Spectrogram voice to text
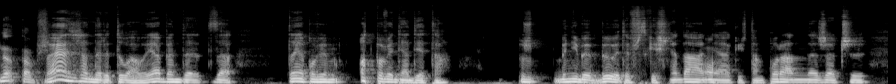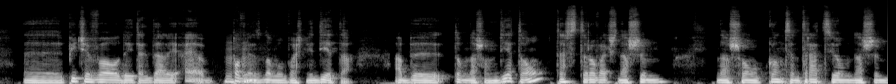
no dobrze. No ja żadne rytuały. Ja będę za, to ja powiem, odpowiednia dieta. Już by niby były te wszystkie śniadania, o. jakieś tam poranne rzeczy, yy, picie wody i tak dalej, a ja mhm. powiem znowu właśnie dieta. Aby tą naszą dietą też sterować naszym naszą koncentracją, naszym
